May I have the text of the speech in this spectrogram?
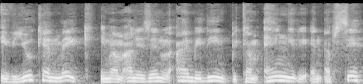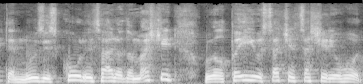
If you can make Imam Ali Zain al-Abidin become angry and upset and lose his cool inside of the masjid, we will pay you such and such a reward.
